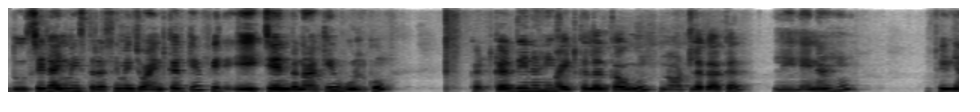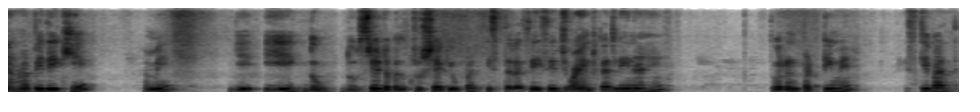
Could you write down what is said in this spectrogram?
दूसरे लाइन में इस तरह से मैं ज्वाइंट करके फिर एक चैन बना के वूल को कट कर देना है। वाइट कलर का वूल नॉट लगा कर ले लेना है। फिर यहाँ पे देखिए हमें ये एक, दो, दूसरे डबल क्रोशिया के ऊपर इस तरह से इसे ज्वाइंट कर लेना है। तोरण पट्टी में। इसके बाद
